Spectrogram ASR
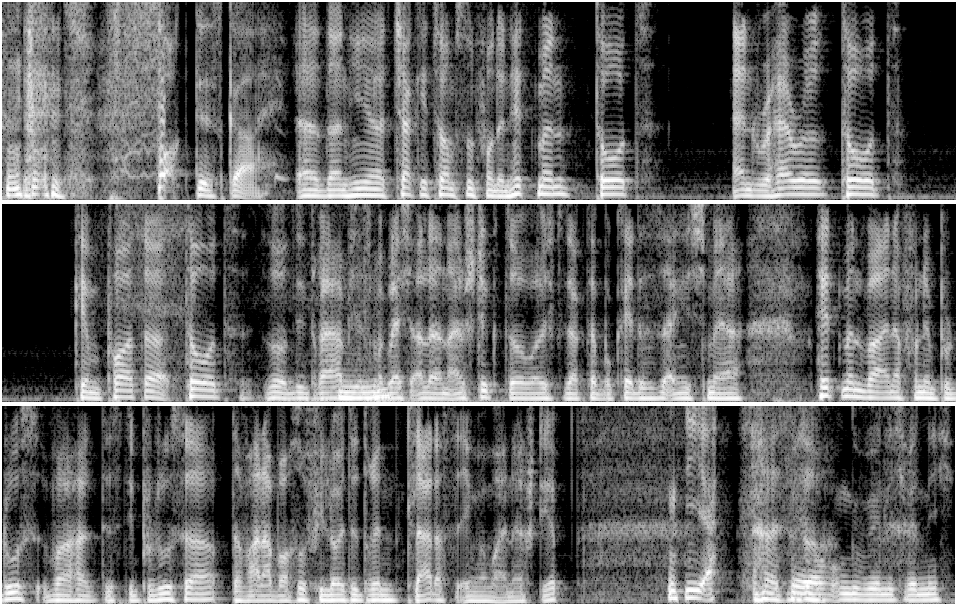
Fuck this guy. Äh, dann hier Chucky Thompson von den Hitmen, tot. Andrew Harrell, tot. Kim Porter, tot. So, die drei habe ich jetzt mal gleich alle an einem Stück, so, weil ich gesagt habe, okay, das ist eigentlich mehr. Hitman war einer von den Producer, war halt das die Producer. Da waren aber auch so viele Leute drin. Klar, dass da irgendwann mal einer stirbt. ja, Das ist so. auch ungewöhnlich, wenn nicht.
